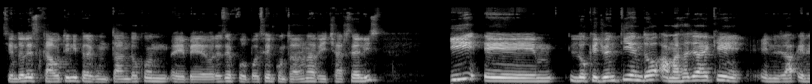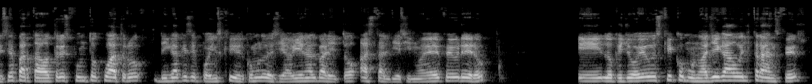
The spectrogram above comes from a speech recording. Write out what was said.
haciendo el scouting y preguntando con eh, de fútbol, se encontraron a Richard Celis. Y eh, lo que yo entiendo, a más allá de que en, la, en ese apartado 3.4 diga que se puede inscribir, como lo decía bien Alvarito, hasta el 19 de febrero, lo que yo veo es que como no ha llegado el transfer,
